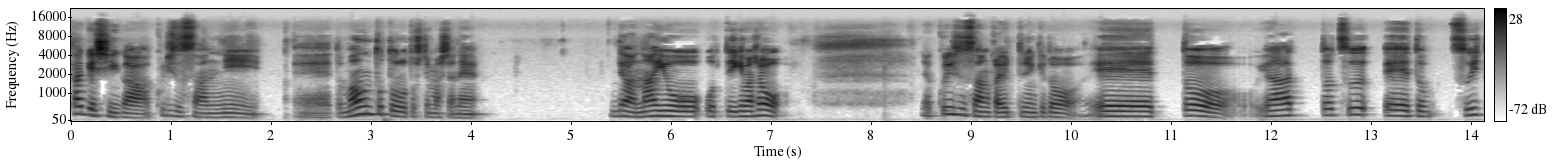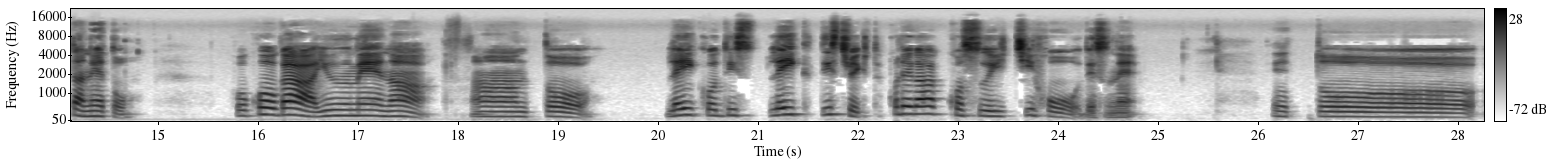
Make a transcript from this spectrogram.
たけしがクリスさんに、えっ、ー、と、マウント取ろうとしてましたね。では内容を追っていきましょう。クリスさんから言ってるんやけど、えー、っと、やっとつ、えー、っと、着いたねと。ここが有名な、うんと、 Lake Dis、Lake District。これが湖水地方ですね。えっと、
